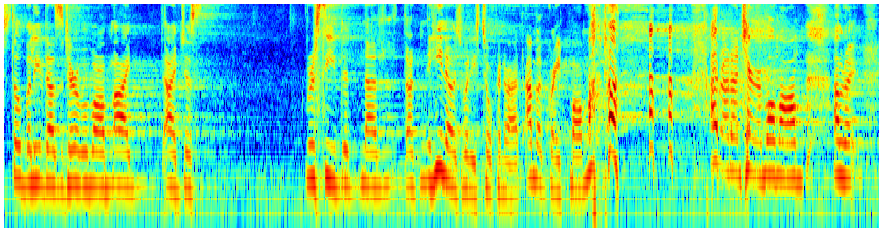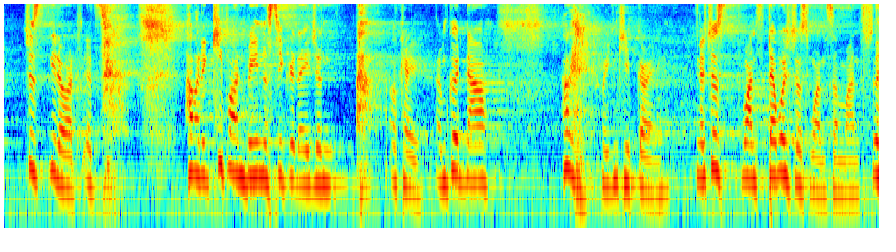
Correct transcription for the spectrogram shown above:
still believe I was a terrible mom, I, I just received it. And he knows what he's talking about. I'm a great mom. I'm not a terrible mom. I'm like, just, you know, it's, I'm going to keep on being the secret agent. Okay, I'm good now. Okay, we can keep going. It's just once, that was just once a month. the,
